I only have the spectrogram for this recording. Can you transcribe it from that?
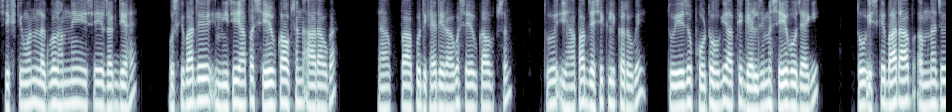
सिक्सटी वन लगभग हमने इसे रख दिया है। उसके बाद नीचे यहाँ पर सेव का ऑप्शन आ रहा होगा। यहाँ पर आपको दिखाई दे रहा होगा सेव का ऑप्शन तो यहाँ पर आप जैसे क्लिक करोगे तो ये जो फ़ोटो होगी आपके गैलरी में सेव हो जाएगी। तो इसके बाद आप अपना जो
